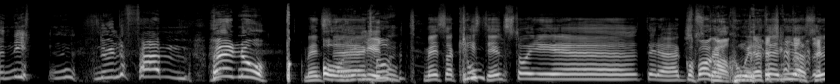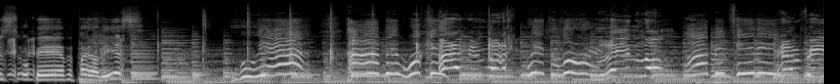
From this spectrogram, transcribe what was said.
1905! Hør nå! Mens, lyden. mens Kristin står i uh, dere gospelkoret til Jesus oppe i paradis. Oh yeah, I've been walking I've been walking with the Lord. I've been feeling I'm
